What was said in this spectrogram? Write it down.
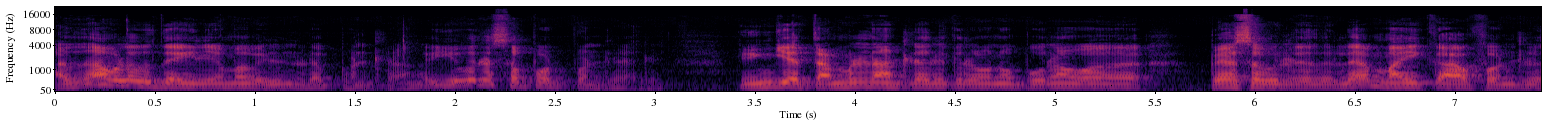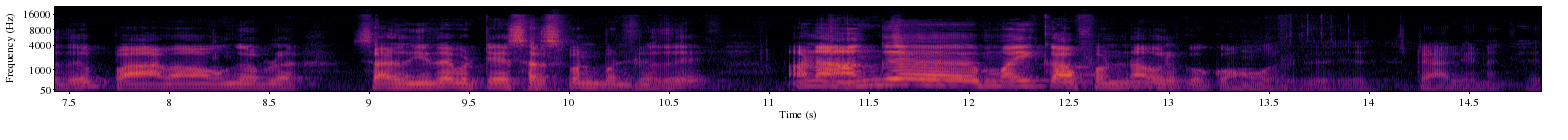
அதுதான் அவ்வளவு தைரியமாக வெளிநடை பண்ணுறாங்க இவரை சப்போர்ட் பண்ணுறாரு இங்கே தமிழ்நாட்டில் இருக்கிறவனை பூரா பேச விடுறதில்ல மைக் ஆஃப் பண்ணுறது பா அவங்க ச இதை விட்டே சஸ்பெண்ட் பண்ணுறது ஆனால் அங்கே மைக் ஆஃப் பண்ணால் அவருக்கு கோவம் வருது ஸ்டாலினுக்கு.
